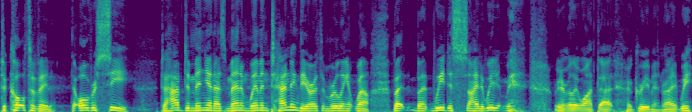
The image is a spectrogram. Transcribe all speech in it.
to cultivate it, to oversee, to have dominion as men and women tending the earth and ruling it well. But, but we decided we didn't, we, we didn't really want that agreement, right? We,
